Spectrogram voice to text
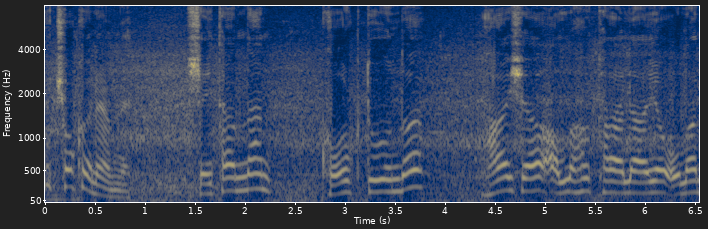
Bu çok önemli. Şeytandan korktuğunda haşa Allahu Teala'ya olan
